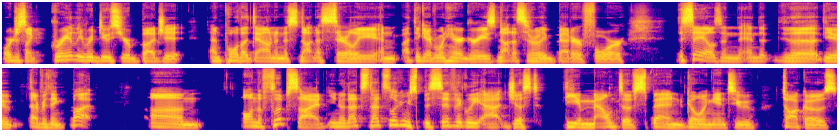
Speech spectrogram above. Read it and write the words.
or just like greatly reduce your budget and pull that down. And it's not necessarily, and I think everyone here agrees, not necessarily better for the sales and, and the, the, the everything. But um, on the flip side, you know, that's, that's looking specifically at just the amount of spend going into tacos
